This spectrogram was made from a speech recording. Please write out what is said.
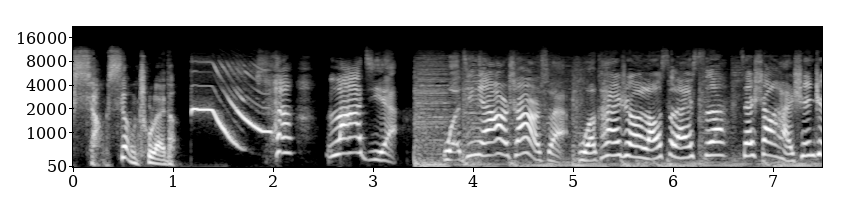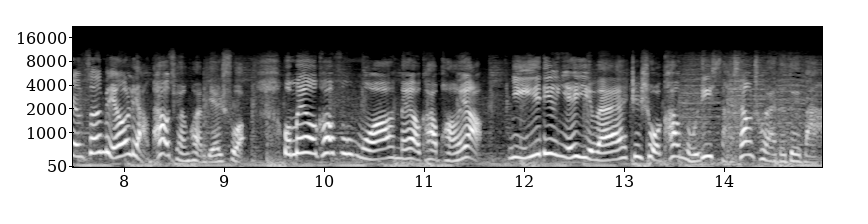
想象出来的。哼，垃圾！我今年二十二岁，我开着劳斯莱斯，在上海、深圳分别有两套全款别墅。我没有靠父母，没有靠朋友，你一定也以为这是我靠努力想象出来的，对吧？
